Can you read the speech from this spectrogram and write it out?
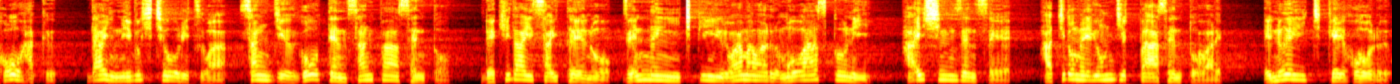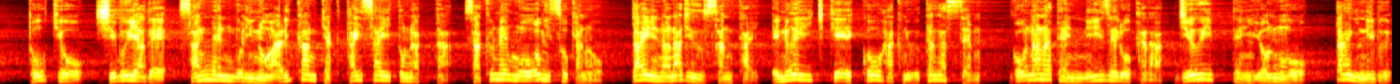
紅白、第2部視聴率は35.3%。歴代最低の前年 1P 上回るモアーストに、配信全盛、8度目40%割れ、NHK ホール、東京、渋谷で3年ぶりのあり観客開催となった。昨年大晦日の第73回 NHK 紅白歌合戦。57.20から11.45第2部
